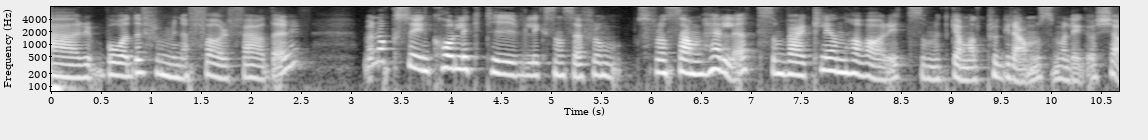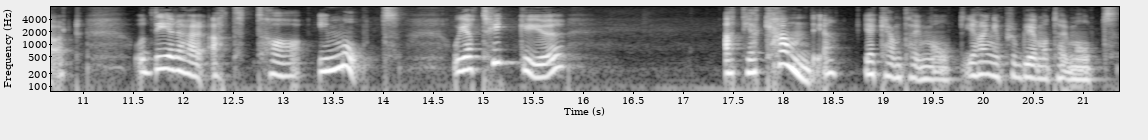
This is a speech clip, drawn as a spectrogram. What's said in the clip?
är både från mina förfäder, men också i en kollektiv liksom så här från, från samhället som verkligen har varit som ett gammalt program som har legat och kört. Och det är det här att ta emot. Och jag tycker ju att jag kan det. Jag kan ta emot, jag har inget problem att ta emot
